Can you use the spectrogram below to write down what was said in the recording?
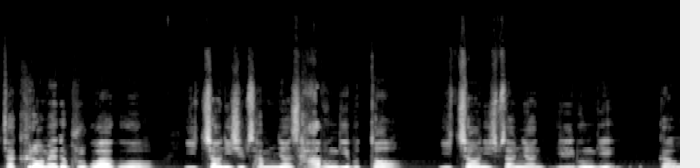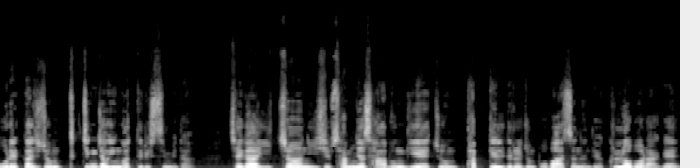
자, 그럼에도 불구하고 2023년 4분기부터 2023년 1분기, 그러니까 올해까지 좀 특징적인 것들이 있습니다. 제가 2023년 4분기에 좀 탑딜들을 좀 뽑아왔었는데요. 글로벌하게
